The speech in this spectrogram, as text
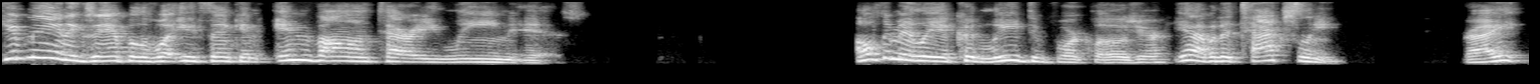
give me an example of what you think an involuntary lien is. Ultimately, it could lead to foreclosure. Yeah, but a tax lien, right?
